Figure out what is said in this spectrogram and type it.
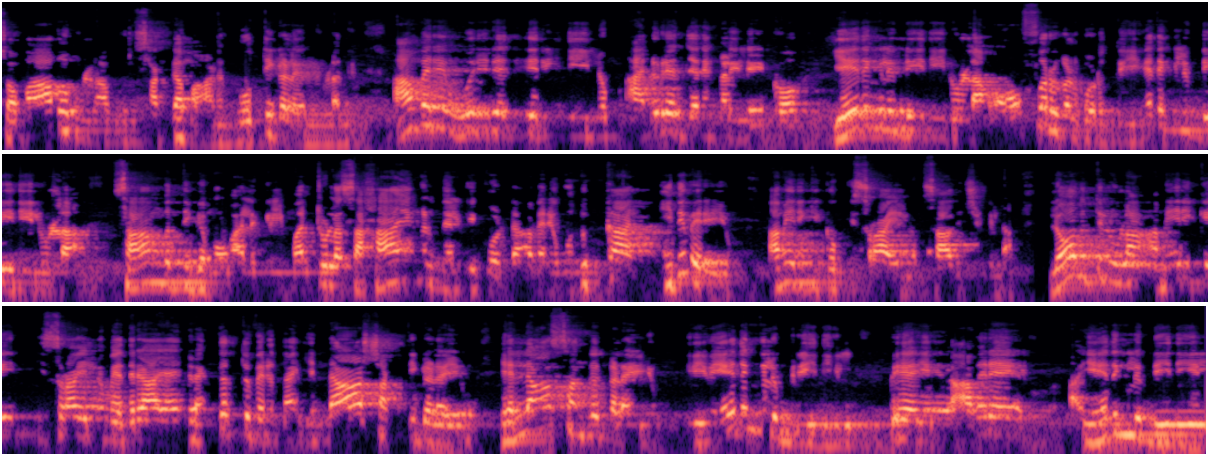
സ്വഭാവമുള്ള ഒരു സംഘമാണ് ഹൂത്തികൾ എന്നുള്ളത്. അവരെ ഒരു രീതിയിലും അനുരഞ്ജനങ്ങളിലേക്കോ ഏതെങ്കിലും രീതിയിലുള്ള ഓഫറുകൾ കൊടുത്ത് ഏതെങ്കിലും രീതിയിലുള്ള സാമ്പത്തികമോ അല്ലെങ്കിൽ മറ്റുള്ള സഹായങ്ങൾ നൽകിക്കൊണ്ട് അവരെ ഒതുക്കാൻ ഇതുവരെയും അമേരിക്കക്കും ഇസ്രായേലിനും സാധിച്ചിട്ടില്ല. ലോകത്തിലുള്ള അമേരിക്കയും ഇസ്രായേലിനും എതിരായ രംഗത്ത് വരുന്ന എല്ലാ ശക്തികളെയും എല്ലാ സംഘങ്ങളെയും ഏതെങ്കിലും രീതിയിൽ അവരെ ഏതെങ്കിലും രീതിയിൽ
